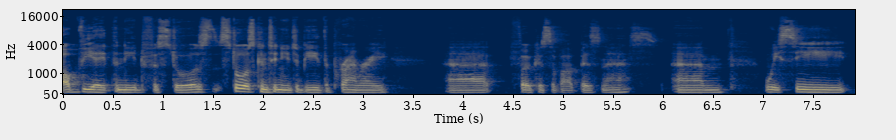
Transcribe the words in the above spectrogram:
obviate the need for stores. Stores continue to be the primary uh, focus of our business. Um, we see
